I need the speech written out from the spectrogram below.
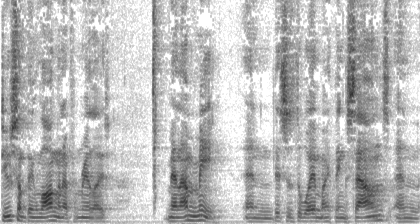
do something long enough and realize, man, I'm me, and this is the way my thing sounds, and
